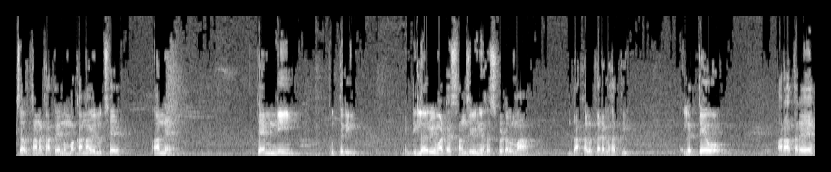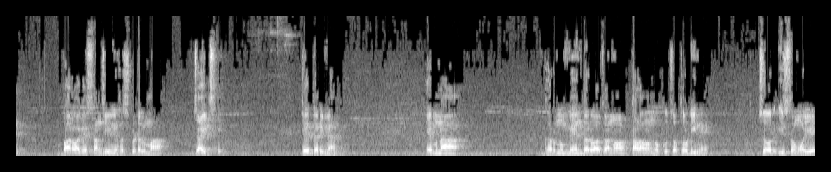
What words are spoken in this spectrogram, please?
ચલથાણ ખાતેનું મકાન આવેલું છે અને તેમની પુત્રી ડિલિવરી માટે સંજીવની હોસ્પિટલમાં દાખલ કરેલ હતી. એટલે તેઓ રાત્રે બાર વાગે સંજીવની હોસ્પિટલમાં જાય છે. તે દરમિયાન એમના ઘરનું મેન દરવાજાનો તાળાનો નોકું ચતોડીને ચોર ઈસમોએ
